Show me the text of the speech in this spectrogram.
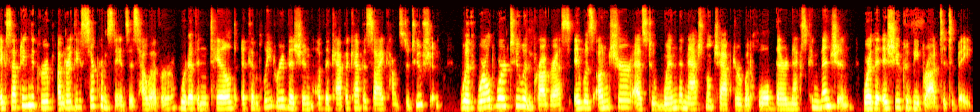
Accepting the group under these circumstances, however, would have entailed a complete revision of the Kappa Kappa Psi Constitution. With World War II in progress, it was unsure as to when the national chapter would hold their next convention, where the issue could be brought to debate.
